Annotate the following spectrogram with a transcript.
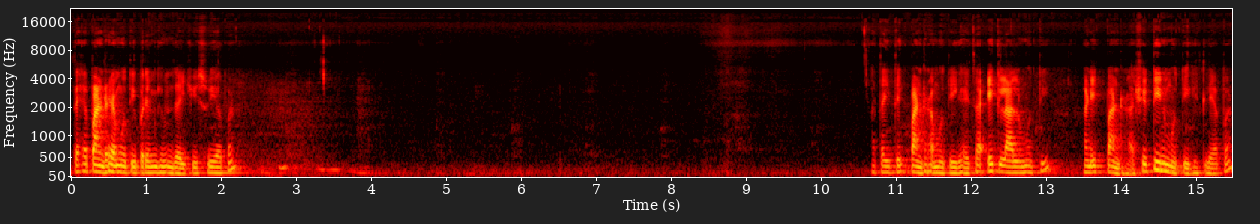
आता ह्या पांढऱ्या मोतीपर्यंत घेऊन जायची. सुई आपण. आता इथे एक पांढरा मोती घ्यायचा. एक लाल मोती आणि एक पांढरा. असे तीन मोती घेतले आपण.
